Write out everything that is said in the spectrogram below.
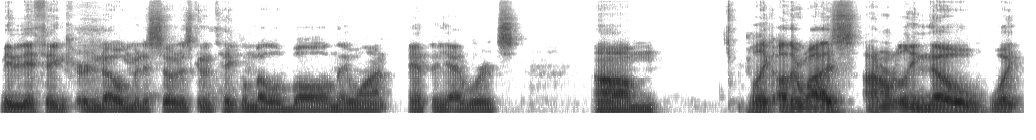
maybe they think or know minnesota's going to take lamelo ball and they want anthony edwards. Um like otherwise i don't really know what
